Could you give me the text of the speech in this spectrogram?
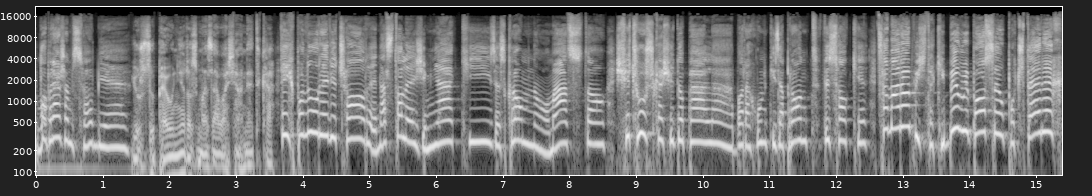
Wyobrażam sobie... Już zupełnie rozmazała się Anetka. Te ich ponure wieczory, na stole ziemniaki ze skromną omastą, świeczuszka się dopala, bo rachunki za prąd wysokie. Co ma robić taki były poseł po czterech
